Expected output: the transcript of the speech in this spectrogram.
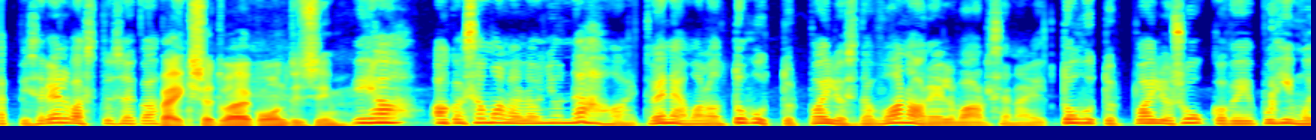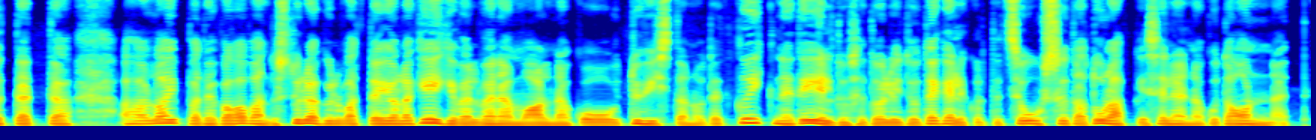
täppis relvastusega. väikseid väekoondisi. jah, aga samal ajal on ju näha, et Venemaal on tohutult palju seda vana relvaarsenali, tohutult palju Žukovi põhimõtet äh, laipadega, vabandust, üle külvata ei ole keegi veel Venemaal nagu tühistanud, et kõik need eeldused olid ju tegelikult, et see uus sõda tulebki selline, nagu ta on, et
